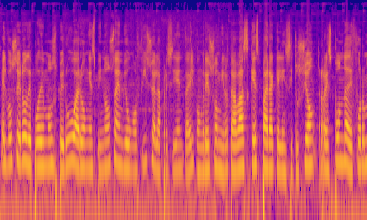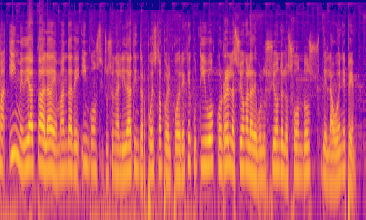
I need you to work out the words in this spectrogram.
El vocero de Podemos Perú, Aarón Espinosa, envió un oficio a la presidenta del Congreso, Mirta Vázquez, para que la institución responda de forma inmediata a la demanda de inconstitucionalidad interpuesta por el Poder Ejecutivo con relación a la devolución de los fondos de la ONP.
